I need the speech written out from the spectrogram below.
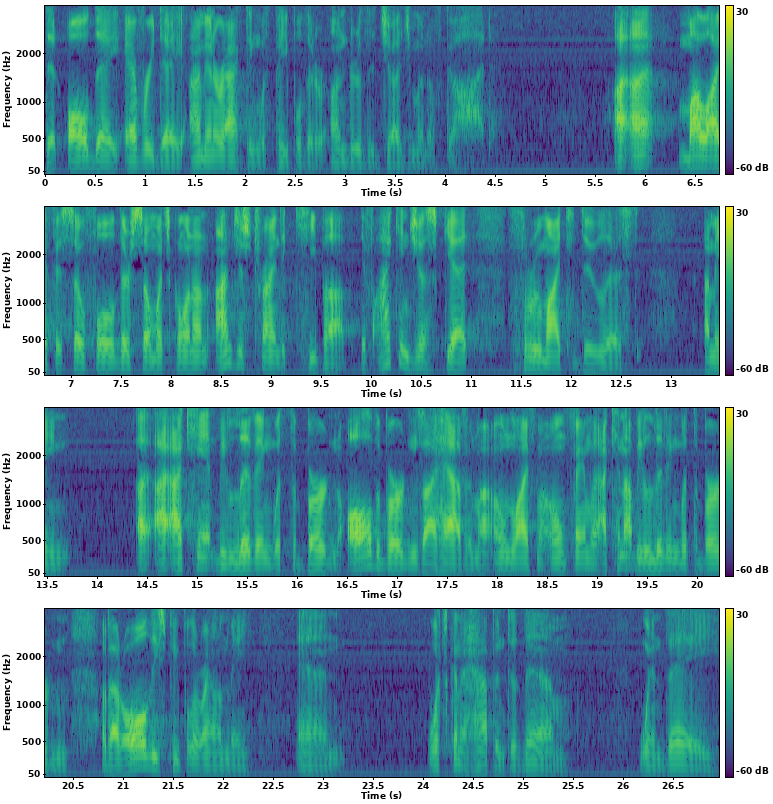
that all day, every day, I'm interacting with people that are under the judgment of God. I, I, my life is so full, there's so much going on. I'm just trying to keep up. If I can just get through my to do list, I mean, I, I, can't be living with the burden, all the burdens I have in my own life, my own family. I cannot be living with the burden about all these people around me and what's going to happen to them when they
